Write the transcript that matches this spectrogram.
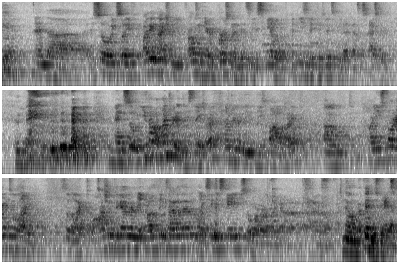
Yeah. yeah. And uh, so, so if, if I didn't actually, if I wasn't here in person and didn't see the scale of it, you could easily convince me that that's a skyscraper. And so you have a hundred of these things, right? A hundred of the- these bottles, right? Um, Are you starting to like, sort of like collage them together and make other things out of them, like cityscapes or like, uh, I don't know. No, I'm finished with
